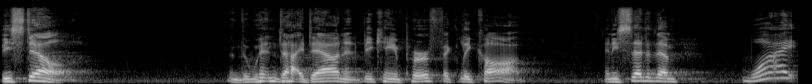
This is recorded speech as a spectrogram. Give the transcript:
be still. And the wind died down and it became perfectly calm. And he said to them, Why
